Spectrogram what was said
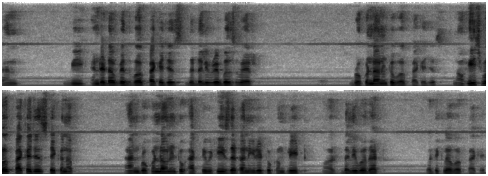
and we ended up with work packages. The deliverables were broken down into work packages. Now each work package is taken up and broken down into activities that are needed to complete or deliver that particular work package.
